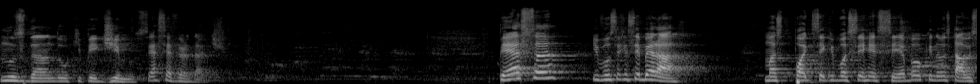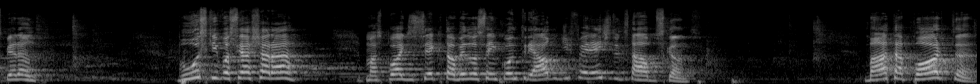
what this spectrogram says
nos dando o que pedimos, essa é a verdade. Peça e você receberá, mas pode ser que você receba o que não estava esperando. Busque e você achará. Mas pode ser que talvez você encontre algo diferente do que estava buscando. Bata a porta,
